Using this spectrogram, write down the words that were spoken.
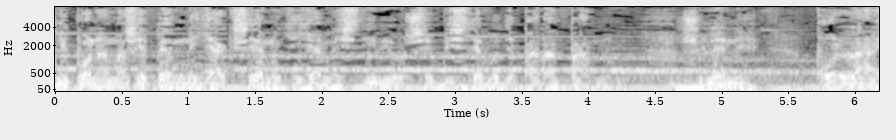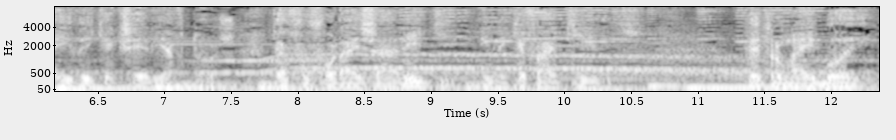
Λοιπόν άμα σε παίρνουν για ξένο και για μυστήριο σε εμπιστεύονται παραπάνω. Σου λένε πολλά είδε και ξέρει αυτός και αφού φοράει σαρίκι είναι και φακύρης. Πέτρο Μαϊμπόη,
